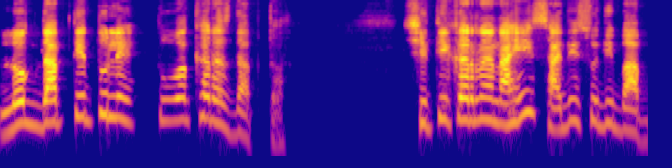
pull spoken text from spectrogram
लोक दाबते तुले तू वखरच दाबतं शेती करणं नाही साधीसुधी बाब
